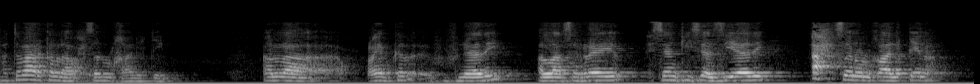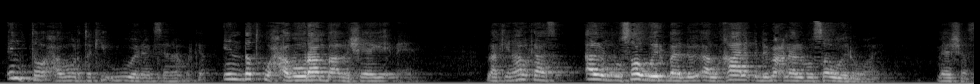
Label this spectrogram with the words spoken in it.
fatabaaraka allahu axsanu lkhaaliqiin allah ceeb ka hufnaaday allah sareeyo ixsaankiisaa ziyaaday axsanu lkhaaliqiina inta wax abuurta kii ugu wanaagsanaa marka in dadku wax abuuraan baa la sheegay dheheen laakiin halkaas almusawir baa loo alkhaaliq bimacna almusawir waayo meeshaas.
